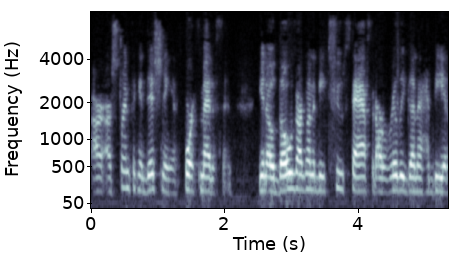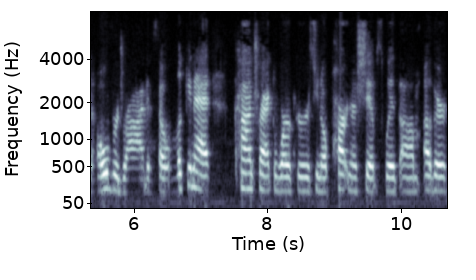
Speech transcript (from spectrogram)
our, our strength and conditioning and sports medicine. You know, those are going to be two staffs that are really going to be in overdrive. And so looking at contract workers, you know, partnerships with um, other,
